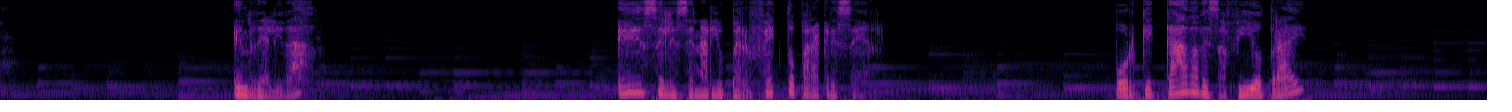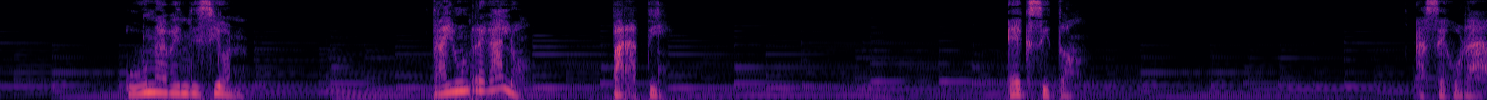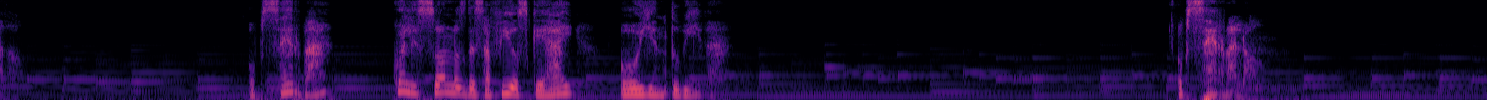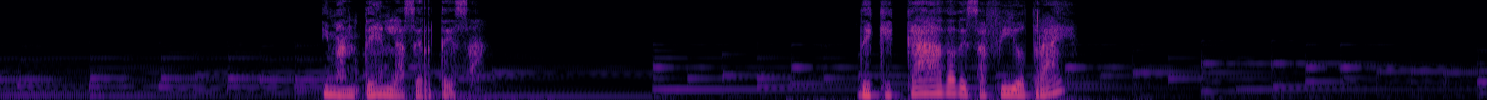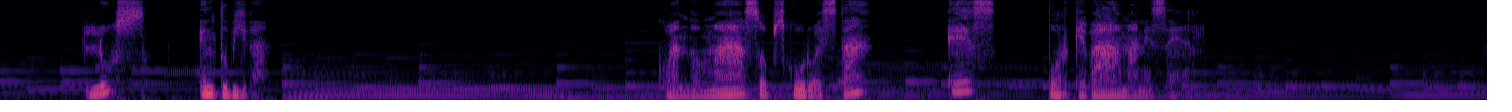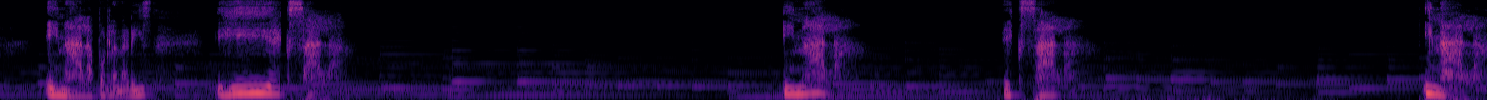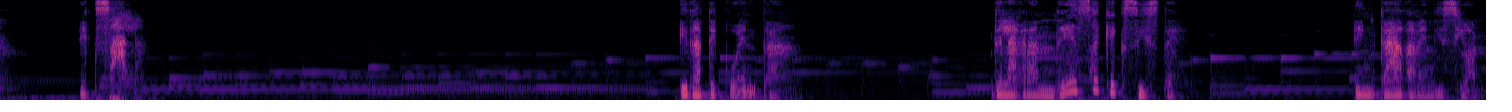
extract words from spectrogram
en realidad es el escenario perfecto para crecer. Porque cada desafío trae una bendición, trae un regalo para ti. Éxito asegurado. Observa cuáles son los desafíos que hay hoy en tu vida. Obsérvalo. Y mantén la certeza de que cada desafío trae luz en tu vida. Cuando más oscuro está, es porque va a amanecer. Inhala por la nariz y exhala. Inhala. Exhala. Inhala. Exhala. Y date cuenta de la grandeza que existe en cada bendición.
